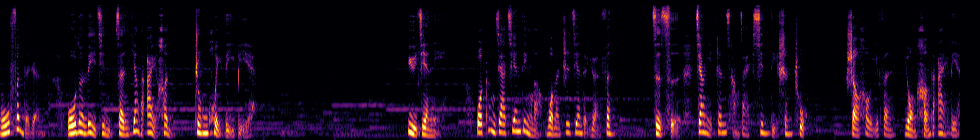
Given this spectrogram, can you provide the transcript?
无份的人，无论历尽怎样的爱恨，终会离别。遇见你，我更加坚定了我们之间的缘分。自此，将你珍藏在心底深处，守候一份永恒的爱恋，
